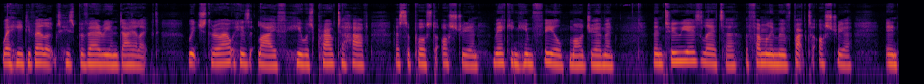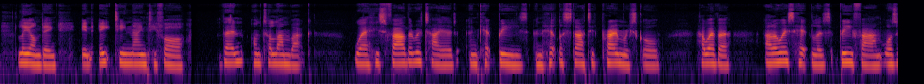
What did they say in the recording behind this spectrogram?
where he developed his Bavarian dialect, which throughout his life he was proud to have as opposed to Austrian, making him feel more German. Then, two years later, the family moved back to Austria in Leonding in 1894, then on to Lambach, where his father retired and kept bees, and Hitler started primary school. However, Alois Hitler's bee farm was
